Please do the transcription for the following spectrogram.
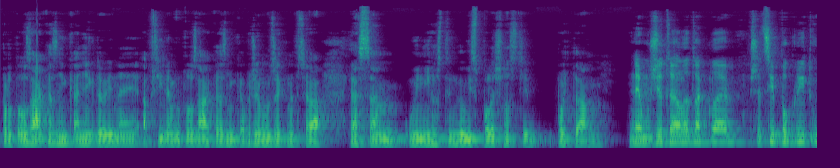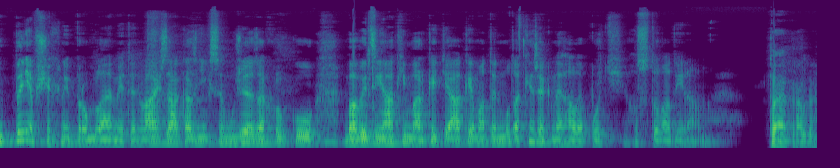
pro toho zákazníka někdo jiný a přijde do toho zákazníka, protože mu řekne třeba, já jsem u jiný hostingové společnosti, pojď tam, Nemůžete ale takhle přeci pokrýt úplně všechny problémy. Ten váš zákazník se může za chvilku bavit s nějakým marketákem a ten mu taky řekne, ale pojď hostovat jinam. To je pravda.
